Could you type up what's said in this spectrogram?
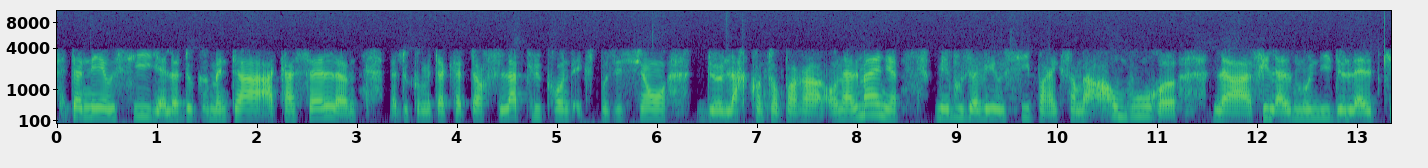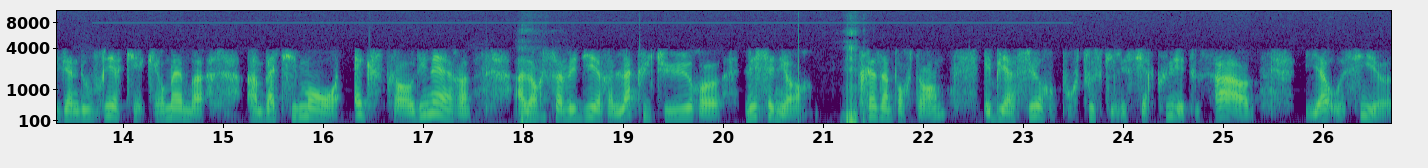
Cette année aussi, il y a la Documenta à Kassel, euh, la Documenta 14, la plus grande exposition de l'art contemporain en Allemagne. Mais vous avez aussi, par exemple, à Hambourg, euh, la Philharmonie de l'Elbe qui vient d'ouvrir, qui est quand même un bâtiment extraordinaire. Alors, ça veut dire la culture, les seniors. Très important. Et bien sûr, pour tout ce qui les et tout ça, il y a aussi euh,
